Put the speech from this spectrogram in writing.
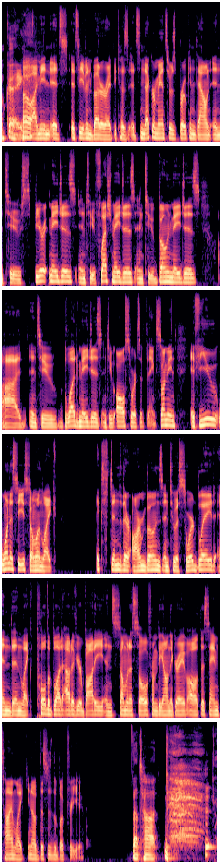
Okay. Oh, I mean, it's it's even better, right? Because it's necromancers broken down into spirit mages, into flesh mages, into bone mages, uh, into blood mages, into all sorts of things. So, I mean, if you want to see someone like extend their arm bones into a sword blade and then like pull the blood out of your body and summon a soul from beyond the grave all at the same time, like you know, this is the book for you. That's hot. It's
